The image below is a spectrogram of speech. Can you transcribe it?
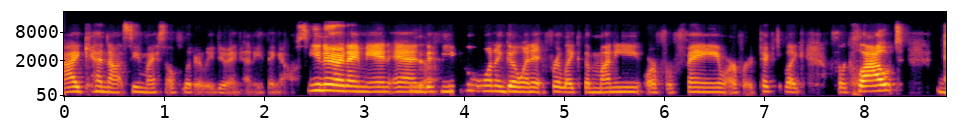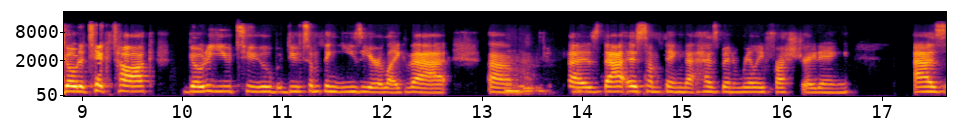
I cannot see myself literally doing anything else. You know what I mean? And yeah. if you want to go in it for like the money or for fame or for TikTok, like for clout, go to TikTok, go to YouTube, do something easier like that. Um, mm-hmm. Because that is something that has been really frustrating as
